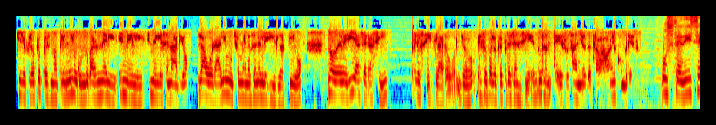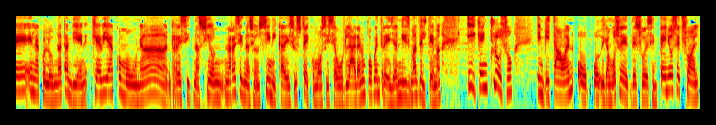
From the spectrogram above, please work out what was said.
que yo creo que pues no tiene ningún lugar en el, en el, en el escenario laboral y mucho menos en el legislativo. No debería ser así, pero sí, claro, yo eso fue lo que presencié durante esos años de trabajo en el Congreso. Usted dice en la columna también que había como una resignación, una resignación cínica, dice usted, como si se burlaran un poco entre ellas mismas del tema y que incluso invitaban o, digamos eh, de su desempeño sexual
